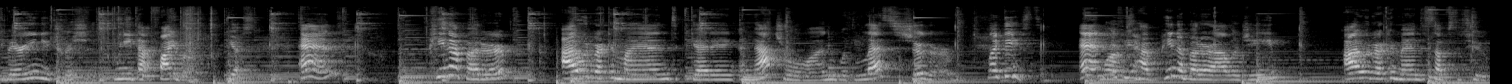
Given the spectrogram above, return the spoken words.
Very nutritious. We need that fiber. Yes. And peanut butter, I would recommend getting a natural one with less sugar, like these. And if you have peanut butter allergy, I would recommend a substitute.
